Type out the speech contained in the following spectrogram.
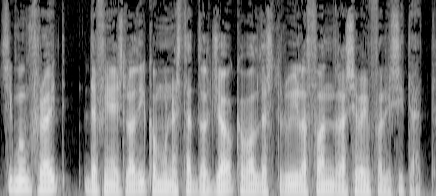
Sigmund Freud defineix l'odi com un estat del jo que vol destruir la font de la seva infelicitat.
